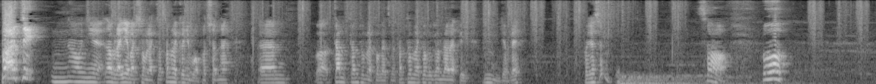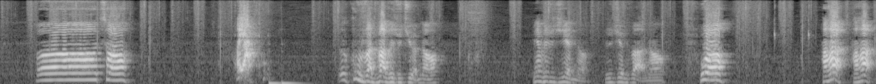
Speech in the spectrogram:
party! No nie, dobra, jebać to mleko. To mleko nie było potrzebne. Um, bo tam, tam to mleko wezmę. Tam to mleko wygląda lepiej. Mm, dobry. Poniosłem? Co? O! O, co? A ja! O, Kurwa, dwa wyrzuciłem, no. Miałem wyrzucić jedno. Wyrzuciłem dwa, no. Ło! Haha, haha,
